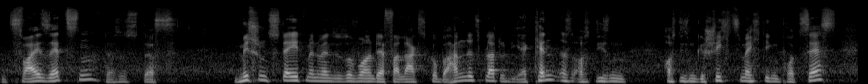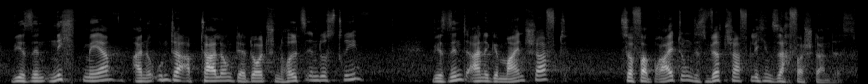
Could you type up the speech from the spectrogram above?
in zwei Sätzen, das ist das Mission Statement, wenn Sie so wollen, der Verlagsgruppe Handelsblatt und die Erkenntnis aus diesem, aus diesem geschichtsmächtigen Prozess. Wir sind nicht mehr eine Unterabteilung der deutschen Holzindustrie. Wir sind eine Gemeinschaft zur Verbreitung des wirtschaftlichen Sachverstandes.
